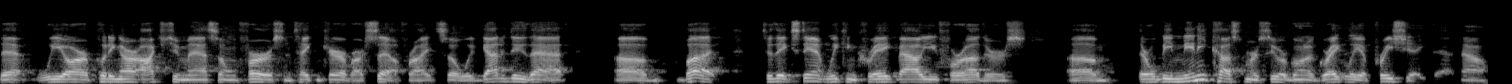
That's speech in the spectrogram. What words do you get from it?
that we are putting our oxygen mask on first and taking care of ourselves, right? So we've got to do that. Um, but to the extent we can create value for others, um, there will be many customers who are going to greatly appreciate that. Now,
